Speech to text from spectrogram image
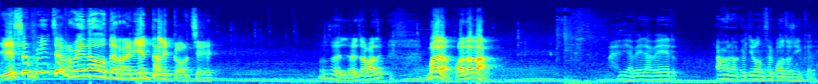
¿Y eso pincha rueda o te revienta el coche? No sé yo, chavales Bueno, pues nada. Ay, a ver, a ver. Ah, bueno, que tiro un C4 sin querer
